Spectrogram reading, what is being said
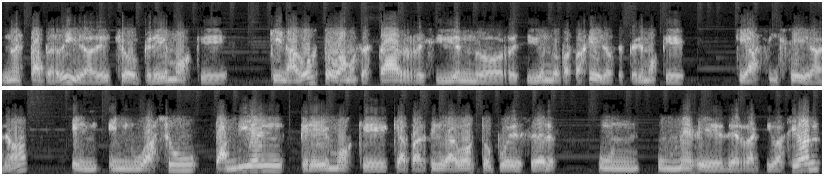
no está perdida. De hecho, creemos que, que en agosto vamos a estar recibiendo, recibiendo pasajeros. Esperemos que, que así sea, ¿no? En, Iguazú también creemos que, que, a partir de agosto puede ser un, mes de, reactivación.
